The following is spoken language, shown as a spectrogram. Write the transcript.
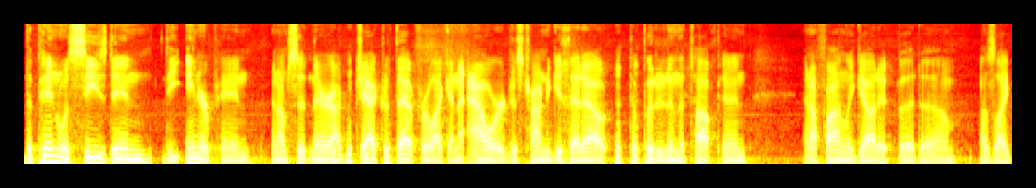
The pin was seized in the inner pin, and I'm sitting there. I jacked with that for like an hour just trying to get that out to put it in the top pin, and I finally got it. But um, I was like,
